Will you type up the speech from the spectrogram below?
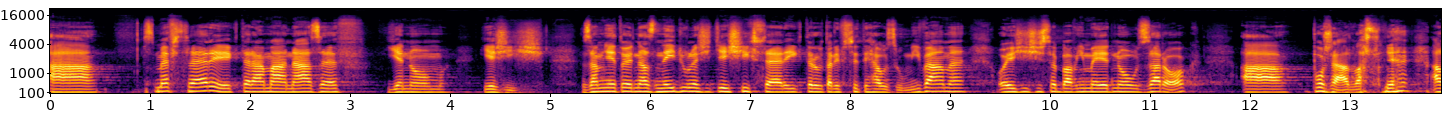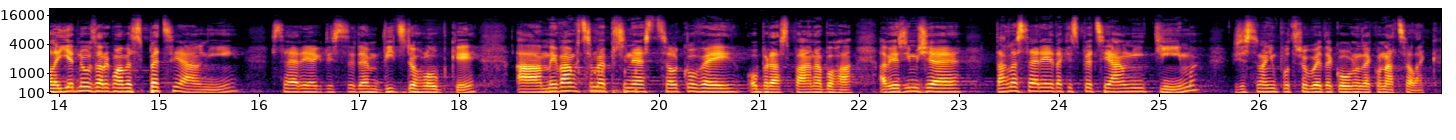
A jsme v sérii, která má název Jenom Ježíš. Za mě je to jedna z nejdůležitějších sérií, kterou tady v City Houseu míváme. O Ježíši se bavíme jednou za rok a pořád vlastně, ale jednou za rok máme speciální série, kdy si jdeme víc do hloubky a my vám chceme přinést celkový obraz Pána Boha a věřím, že tahle série je taky speciální tím, že se na ní potřebujete kouknout jako na celek.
